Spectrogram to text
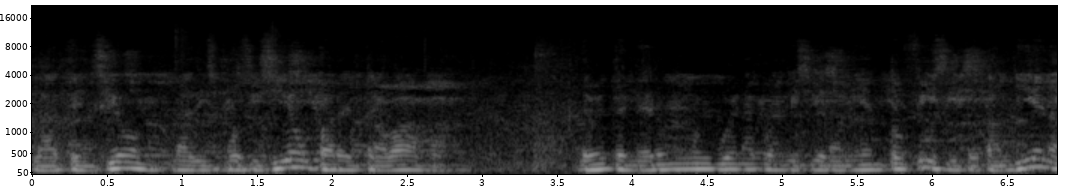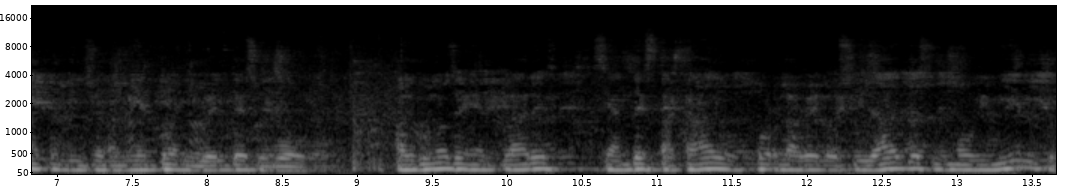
la atención, la disposición para el trabajo. Debe tener un muy buen acondicionamiento físico, también acondicionamiento a nivel de su boca. Algunos ejemplares se han destacado por la velocidad de sus movimientos,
